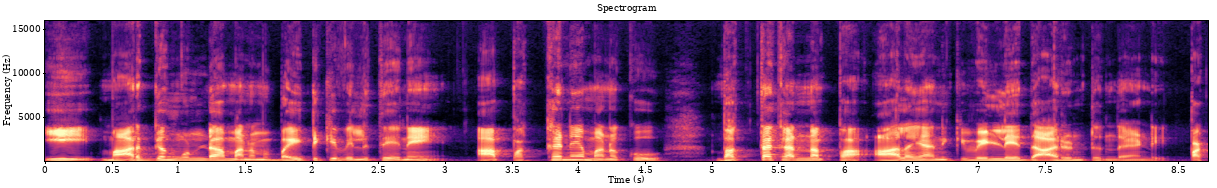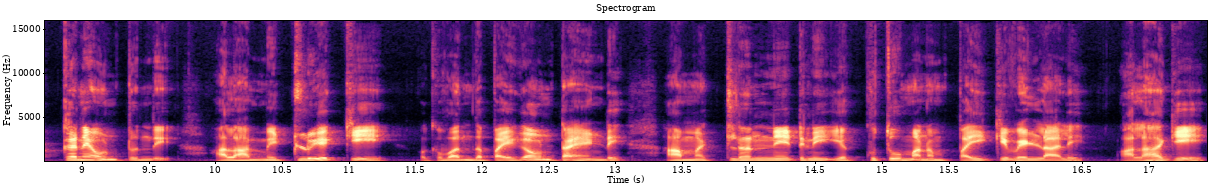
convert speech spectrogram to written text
ఈ మార్గం గుండా మనం బయటికి వెళితేనే ఆ పక్కనే మనకు భక్త కన్నప్ప ఆలయానికి వెళ్ళే దారి ఉంటుందండి. పక్కనే ఉంటుంది. అలా మెట్లు ఎక్కి ఒక వంద పైగా ఉంటాయండి. ఆ మెట్లన్నిటినీ ఎక్కుతూ మనం పైకి వెళ్ళాలి. అలాగే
